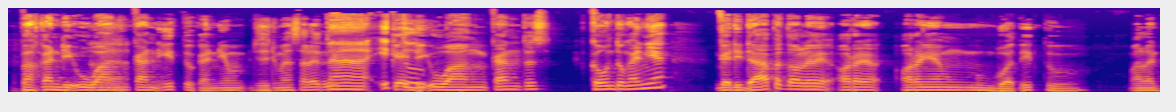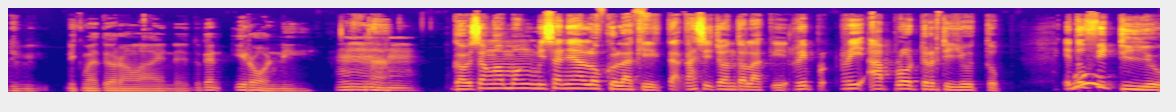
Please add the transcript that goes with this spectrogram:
Bahkan diuangkan itu kan yang jadi masalah itu. nah kayak itu. diuangkan terus keuntungannya nggak didapat oleh orang orang yang membuat itu. Malah dinikmati orang lain. Dan itu kan ironi. Hmm, Nah, hmm. gak usah ngomong misalnya logo lagi tak kasih contoh lagi. Re- re-uploader di YouTube. Itu Uh. video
